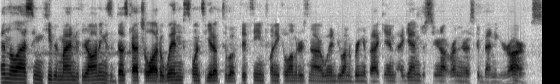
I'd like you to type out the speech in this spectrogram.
And the last thing to keep in mind with your awning is it does catch a lot of wind. So once you get up to about 15, 20 kilometers an hour wind, you want to bring it back in. Again, just so you're not running the risk of bending your arms.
